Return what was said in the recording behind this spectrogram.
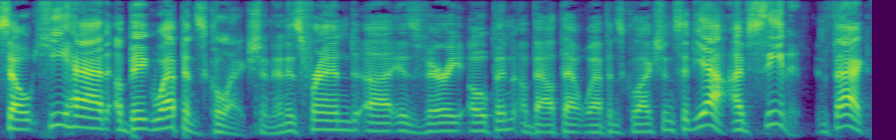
So he had a big weapons collection, and his friend uh, is very open about that weapons collection. Said, "Yeah, I've seen it. In fact,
